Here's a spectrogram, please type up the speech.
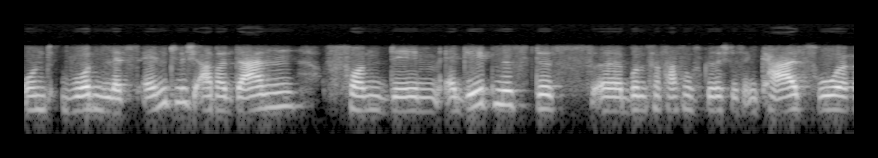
und wurden letztendlich aber dann von dem Ergebnis des äh, Bundesverfassungsgerichtes in Karlsruhe,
